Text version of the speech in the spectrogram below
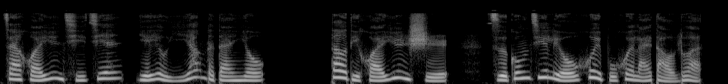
在怀孕期间也有一样的担忧：到底怀孕时子宫肌瘤会不会来捣乱？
